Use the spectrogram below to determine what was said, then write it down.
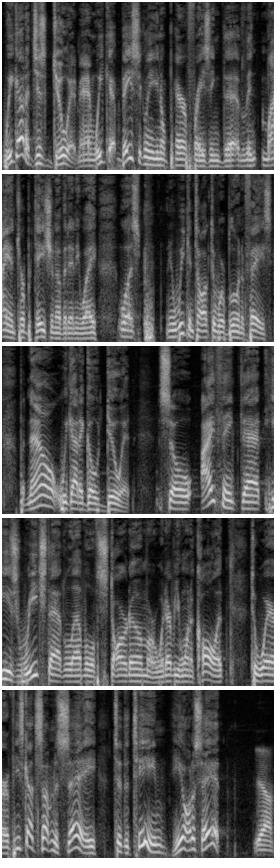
we got to just do it, man. We get basically, you know, paraphrasing the my interpretation of it anyway was, you know, we can talk till we're blue in the face, but now we got to go do it. So I think that he's reached that level of stardom or whatever you want to call it, to where if he's got something to say to the team, he ought to say it. Yeah,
